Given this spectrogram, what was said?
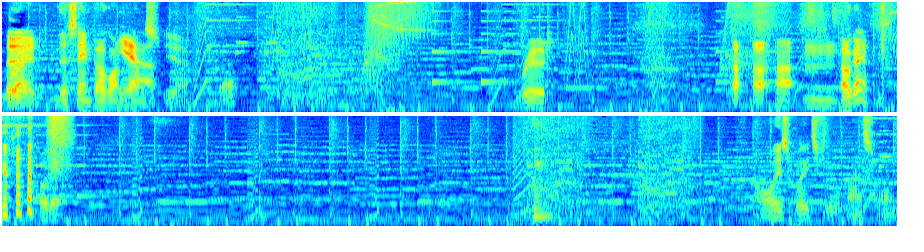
the- right, the same Pokemon. Yeah. becomes- yeah. Rude. Uh, uh, uh, mm, okay. Okay. Always waits for the last one.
